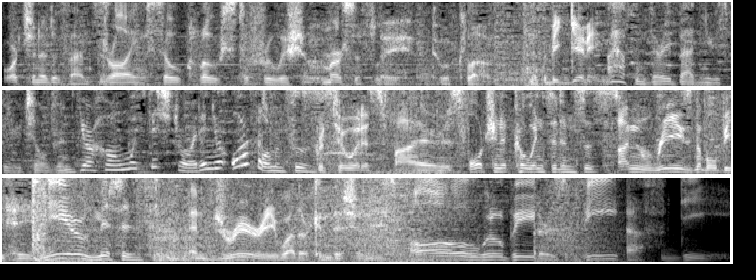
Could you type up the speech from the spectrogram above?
Fortunate events drawing so close to fruition. mercifully to a club. And at the beginning, I have some very bad news for you, children. Your home was destroyed and your orphanages. Gratuitous fires, fortunate coincidences, unreasonable behavior, near misses, and dreary weather conditions. all will be There's VFD.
